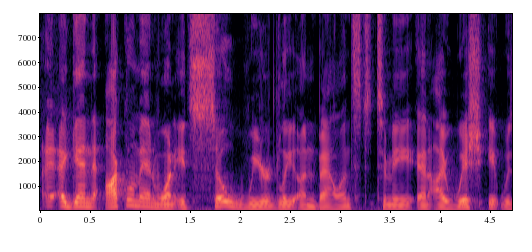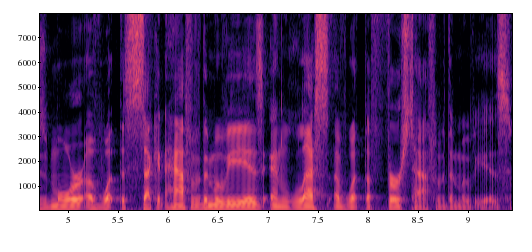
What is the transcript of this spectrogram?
I again, Aquaman 1, it's so weirdly unbalanced to me, and I wish it was more of what the second half of the movie is and less of what the first half of the movie is.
